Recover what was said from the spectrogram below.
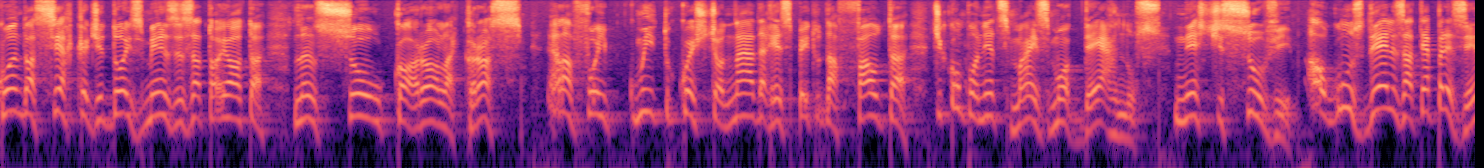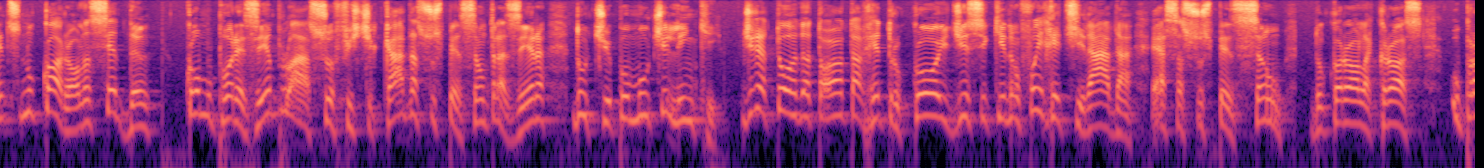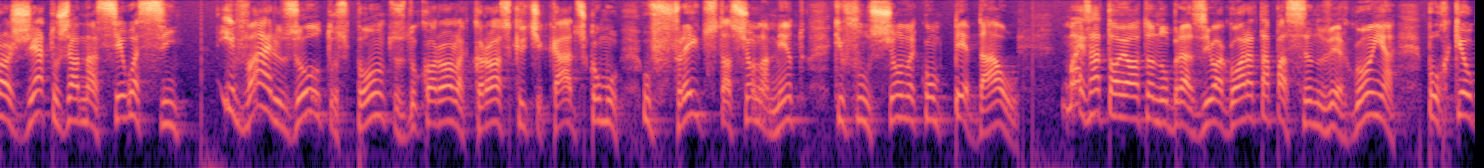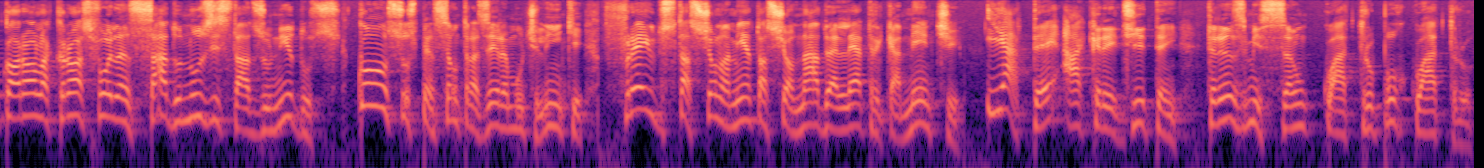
quando há cerca de dois meses a Toyota lançou o Corolla Cross, ela foi muito questionada a respeito da falta de componentes mais modernos neste SUV, alguns deles até presentes no Corolla Sedan como por exemplo a sofisticada suspensão traseira do tipo Multilink. Diretor da Toyota retrucou e disse que não foi retirada essa suspensão do Corolla Cross. O projeto já nasceu assim. E vários outros pontos do Corolla Cross criticados, como o freio de estacionamento que funciona com pedal. Mas a Toyota no Brasil agora está passando vergonha porque o Corolla Cross foi lançado nos Estados Unidos com suspensão traseira multilink, freio de estacionamento acionado eletricamente e até, acreditem, transmissão 4x4.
